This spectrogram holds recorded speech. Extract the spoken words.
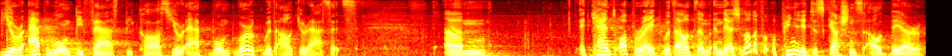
your app won't be fast because your app won't work without your assets. Um, it can't operate without them. And there's a lot of opinionated discussions out there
